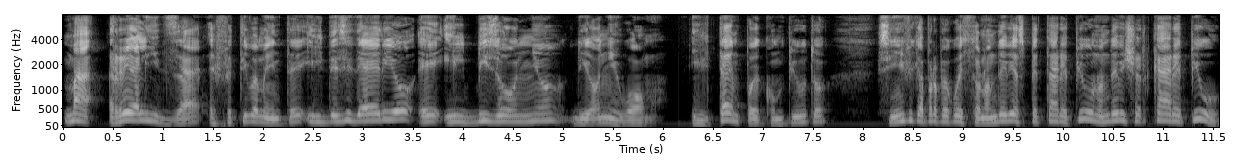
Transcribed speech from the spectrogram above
ma realizza effettivamente il desiderio e il bisogno di ogni uomo. Il tempo è compiuto significa proprio questo, non devi aspettare più, non devi cercare più,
